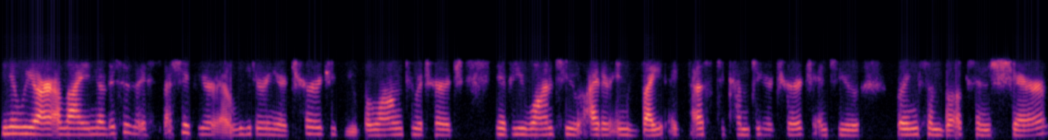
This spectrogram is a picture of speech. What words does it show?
you know we are alive. You know this is especially if you're a leader in your church, if you belong to a church, if you want to either invite us to come to your church and to bring some books and share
